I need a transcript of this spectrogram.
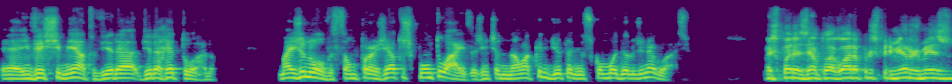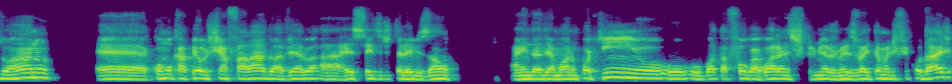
é, investimento, vira, vira retorno. Mas, de novo, são projetos pontuais. A gente não acredita nisso como modelo de negócio. Mas, por exemplo, agora para os primeiros meses do ano, é, como o Capelo tinha falado, a, verba, a receita de televisão ainda demora um pouquinho, o, o, Botafogo agora, nesses primeiros meses, vai ter uma dificuldade,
